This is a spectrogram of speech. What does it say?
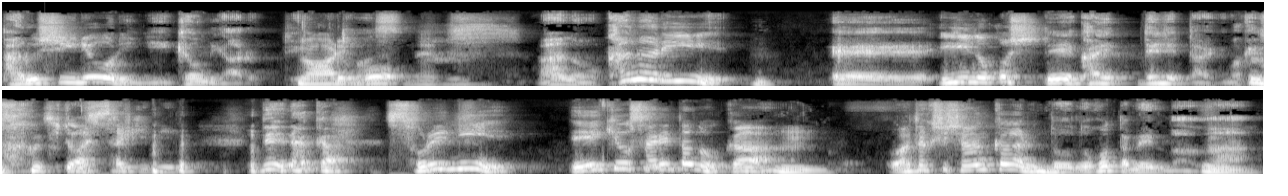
パルシー料理に興味があるっていうことをあありますね。あの、かなり、うんえー言い残して帰、出てったわけです よ。一足先に。で、なんか、それに影響されたのか、うん。私、シャンカールと残ったメンバーが、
